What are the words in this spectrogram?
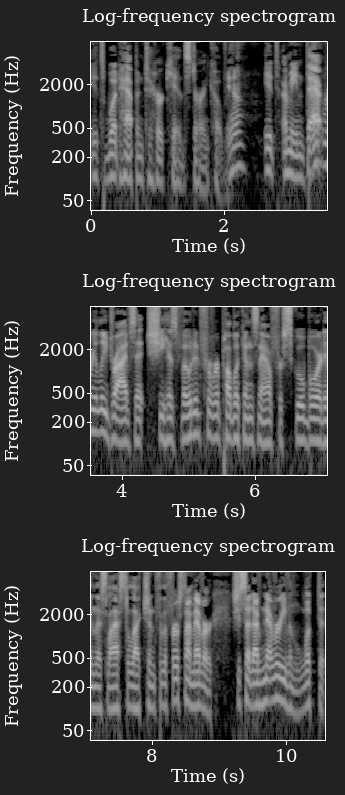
it's what happened to her kids during COVID yeah it i mean that really drives it. She has voted for republicans now for school board in this last election for the first time ever. She said i've never even looked at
